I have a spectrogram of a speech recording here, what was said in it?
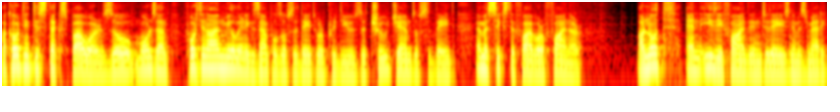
According to Stack's Bowers, though more than 49 million examples of the date were produced, the true gems of the date, MS65 or finer, are not an easy find in today's numismatic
